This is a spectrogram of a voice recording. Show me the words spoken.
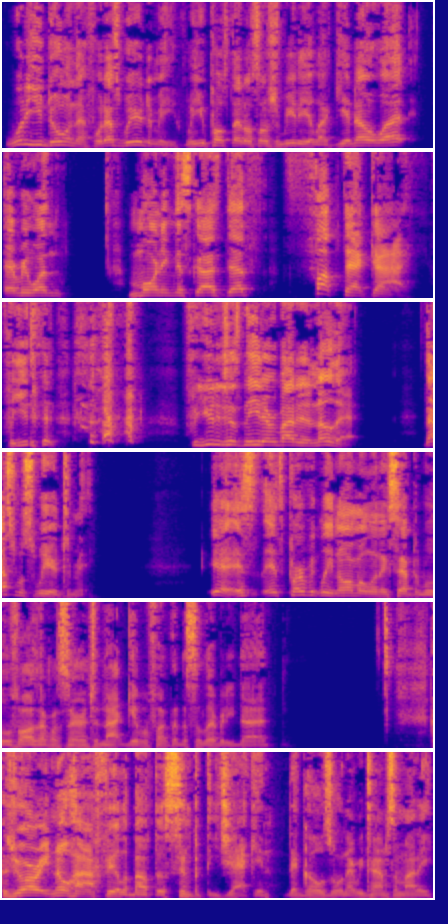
What are you doing that for? That's weird to me. When you post that on social media, like, you know what? Everyone mourning this guy's death. Fuck that guy. For you to, for you to just need everybody to know that. That's what's weird to me. Yeah, it's, it's perfectly normal and acceptable as far as I'm concerned to not give a fuck that the celebrity died. Cause you already know how I feel about the sympathy jacking that goes on every time somebody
